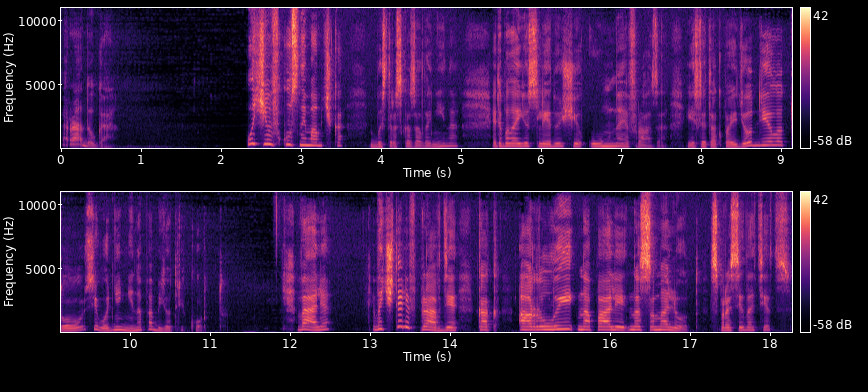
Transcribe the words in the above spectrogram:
радуга. Очень вкусный, мамочка, быстро сказала Нина. Это была ее следующая умная фраза. Если так пойдет дело, то сегодня Нина побьет рекорд. Валя, вы читали в правде, как орлы напали на самолет? спросил отец.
